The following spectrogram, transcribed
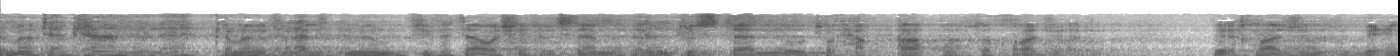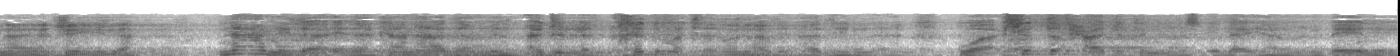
المتكاملة كما يفعل في فتاوى شيخ الإسلام مثلا تستل وتحقق وتخرج بإخراج بعناية جيدة نعم إذا إذا كان هذا من أجل خدمة نعم. هذه هذه وشدة حاجة الناس إليها من بين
